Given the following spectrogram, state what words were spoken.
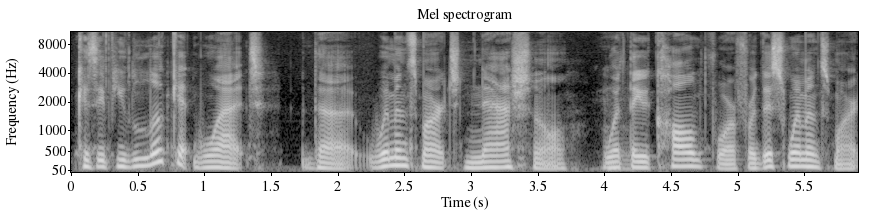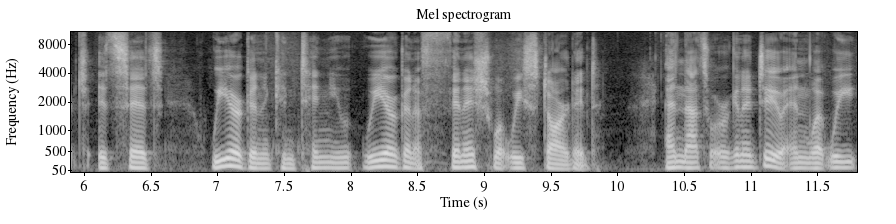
Because if you look at what the Women's March National, what they called for for this Women's March, it says we are going to continue. We are going to finish what we started and that's what we're going to do. And what we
